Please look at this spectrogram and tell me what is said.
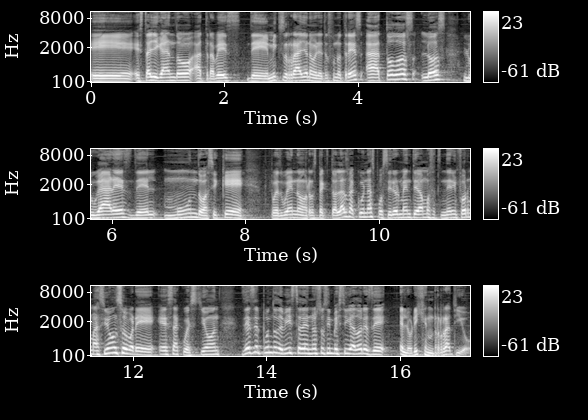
eh, está llegando a través de Mix Radio 93.3 a todos los lugares del mundo. Así que, pues bueno, respecto a las vacunas, posteriormente vamos a tener información sobre esa cuestión desde el punto de vista de nuestros investigadores de El Origen Radio.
